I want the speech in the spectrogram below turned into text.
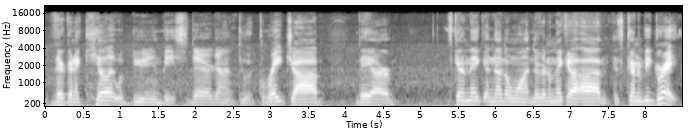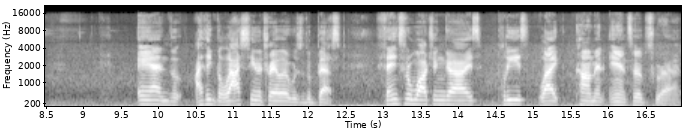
They're gonna kill it with Beauty and Beast. They're gonna do a great job. They are. It's gonna make another one. They're gonna make a. Um, it's gonna be great. And I think the last scene in the trailer was the best. Thanks for watching, guys. Please like, comment, and subscribe.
